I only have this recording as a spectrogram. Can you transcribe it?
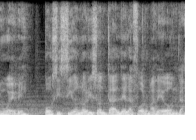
9 posición horizontal de la forma de onda.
